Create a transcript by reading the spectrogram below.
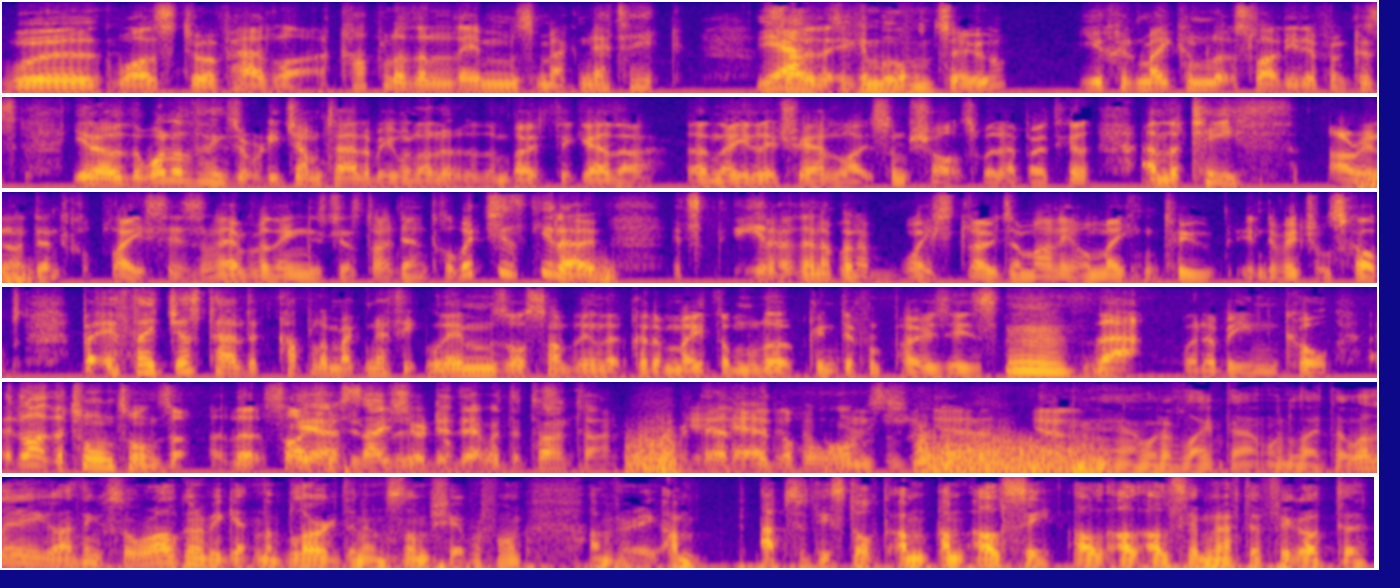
was was to have had like a couple of the limbs magnetic, Yeah, so that so you can move them to, you could make them look slightly different. Because you know, the one of the things that really jumped out at me when I looked at them both together, and they literally had like some shots where they're both together, and the teeth are in identical places, and everything is just identical. Which is, you know, it's you know, they're not going to waste loads of money on making two individual sculpts. But if they just had a couple of magnetic limbs or something that could have made them look in different poses, Hmm. that would have been cool. Like the Tauntauns that, that Sideshow yeah, did. Sideshow did that with the Tauntaun, with yeah, the head the and the horns. horns. And the, yeah, yeah. Yeah, I would have liked that. Would have liked that. Well, there you go. I think so. We're all going to be getting a blurrg then in some shape or form. I'm very, I'm absolutely stoked. I'm, I'm I'll see. I'll, I'll, I'll see. I'm going to have to figure out the,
